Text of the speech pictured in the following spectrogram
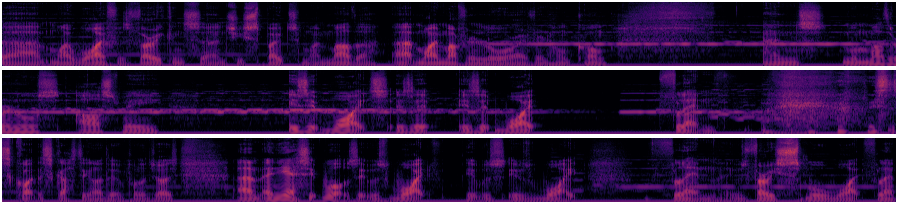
uh, my wife was very concerned. She spoke to my mother, uh, my mother-in-law over in Hong Kong, and my mother-in-law asked me, "Is it white? Is it is it white phlegm?" this is quite disgusting. I do apologise. Um, and yes, it was. It was white. It was it was white phlegm. It was very small white phlegm.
